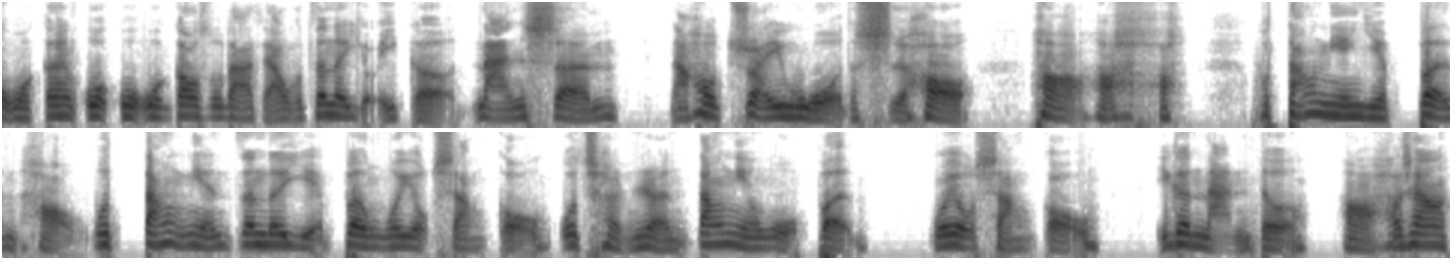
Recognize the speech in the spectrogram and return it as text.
我跟我我我告诉大家，我真的有一个男生，然后追我的时候，哈哈哈。我当年也笨，好，我当年真的也笨，我有上钩，我承认，当年我笨，我有上钩。一个男的，哈，好像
